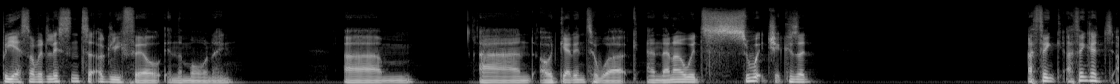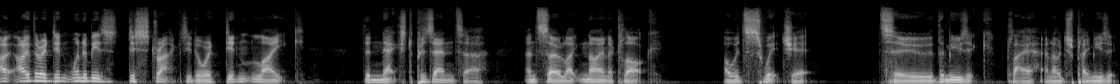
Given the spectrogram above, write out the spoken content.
But yes, I would listen to Ugly Phil in the morning. Um, and I would get into work, and then I would switch it because I, I think I think I, I, either I didn't want to be distracted or I didn't like the next presenter, and so like nine o'clock, I would switch it to the music player, and I would just play music.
